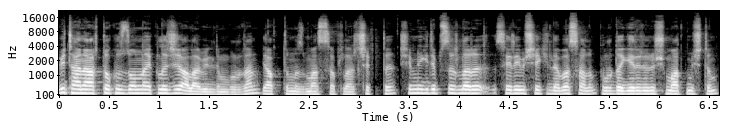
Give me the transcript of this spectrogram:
Bir tane art 9 donlay kılıcı alabildim buradan. Yaptığımız masraflar çıktı. Şimdi gidip zırhları seri bir şekilde basalım. Burada geri dönüşüm atmıştım.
